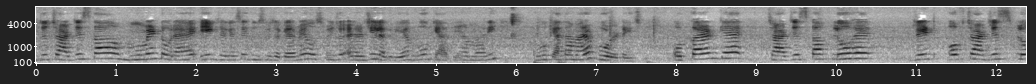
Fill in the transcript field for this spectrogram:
जो चार्जेस का मूवमेंट हो रहा है एक जगह से दूसरी जगह में, उसमें जो एनर्जी लग रही है, वो क्या थी हमारी, वो क्या था हमारा वोल्टेज और करंट क्या है? चार्जेस का फ्लो है रेट ऑफ़ चार्जेस फ्लो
